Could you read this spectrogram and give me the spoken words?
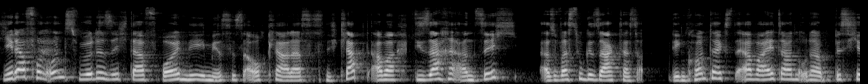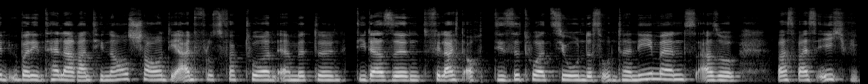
Jeder von uns würde sich da freuen. Nee, mir ist es auch klar, dass es nicht klappt. Aber die Sache an sich, also was du gesagt hast, den Kontext erweitern oder ein bisschen über den Tellerrand hinausschauen, die Einflussfaktoren ermitteln, die da sind, vielleicht auch die Situation des Unternehmens, also was weiß ich,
